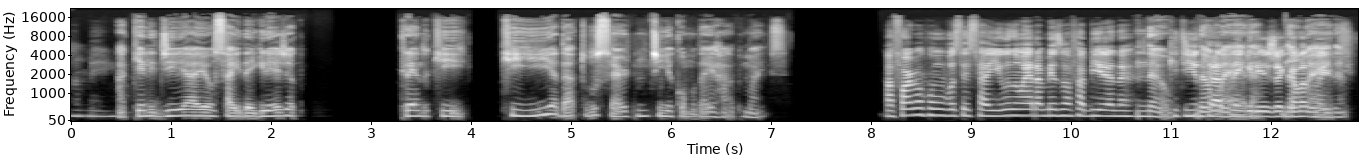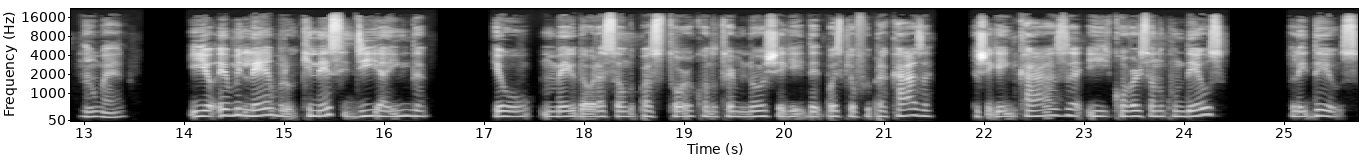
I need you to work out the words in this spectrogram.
Amém. Aquele dia eu saí da igreja crendo que, que ia dar tudo certo, não tinha como dar errado mais. A forma como você saiu não era a mesma Fabiana Não. que tinha entrado na era, igreja aquela não noite. Era, não era. E eu, eu me lembro que nesse dia ainda, eu, no meio da oração do pastor, quando terminou, eu cheguei, depois que eu fui para casa, eu cheguei em casa e conversando com Deus, falei: Deus,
